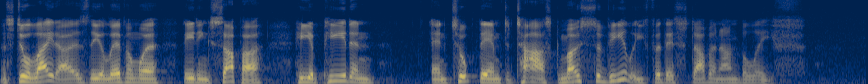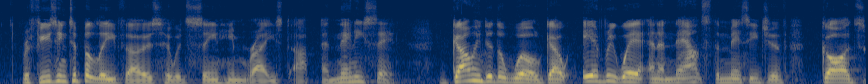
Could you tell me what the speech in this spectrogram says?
And still later, as the eleven were eating supper, he appeared and, and took them to task most severely for their stubborn unbelief, refusing to believe those who had seen him raised up. And then he said, Go into the world, go everywhere, and announce the message of God's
